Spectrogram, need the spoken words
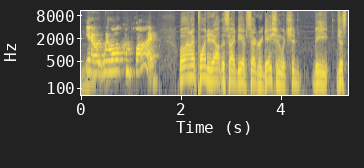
you mm-hmm. know, we won't comply. Well, and I pointed out this idea of segregation, which should be just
